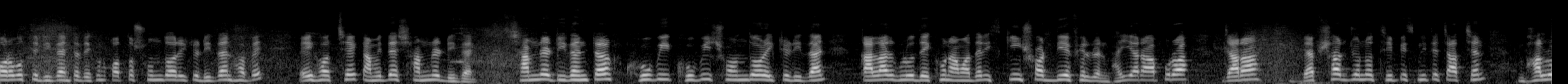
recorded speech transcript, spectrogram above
পরবর্তী ডিজাইনটা দেখুন, কত সুন্দর একটি ডিজাইন হবে। এই হচ্ছে কামিদের সামনের ডিজাইন। সামনের ডিজাইনটা খুবই খুবই সুন্দর একটি ডিজাইন। কালারগুলো দেখুন, আমাদের স্ক্রিনশট দিয়ে ফেলবেন। ভাইয়ারা, আপুরা, যারা ব্যবসার জন্য থ্রি পিস নিতে চাচ্ছেন ভালো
